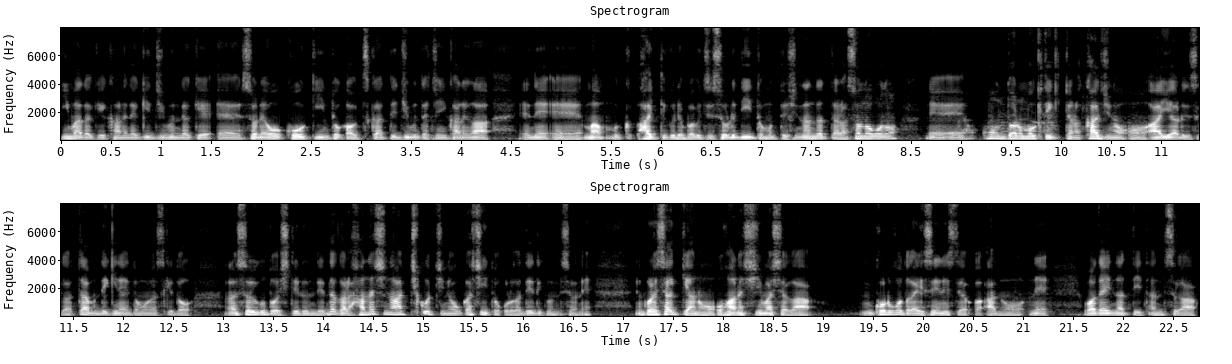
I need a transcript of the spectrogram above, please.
今だけ金だけ自分だけ、えー、それを公金とかを使って自分たちに金が、えー、ねえー、まあ、入ってくれば別にそれでいいと思ってるし何だったらその後の、ね、本当の目的っていうのは家事の IR ですが多分できないと思いますけどそういうことをしてるんでだから話のあっちこっちにおかしいところが出てくるんですよね。これさっきあのお話ししましたがこのことが SNS であの、ね、話題になっていたんですが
